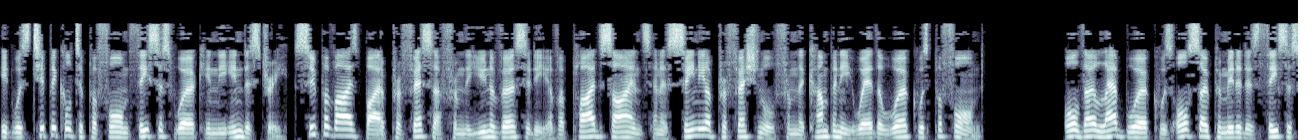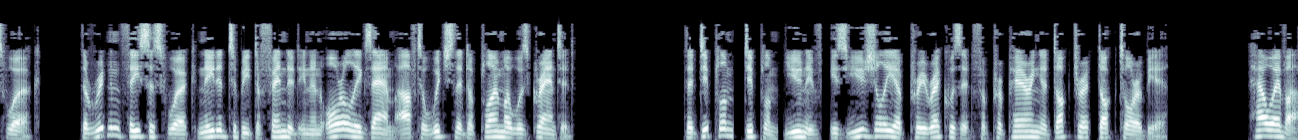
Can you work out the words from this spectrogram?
It was typical to perform thesis work in the industry, supervised by a professor from the University of Applied Science and a senior professional from the company where the work was performed. Although lab work was also permitted as thesis work, the written thesis work needed to be defended in an oral exam after which the diploma was granted. The diplom, diplom univ, is usually a prerequisite for preparing a doctorate Doktorarbeit. However,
